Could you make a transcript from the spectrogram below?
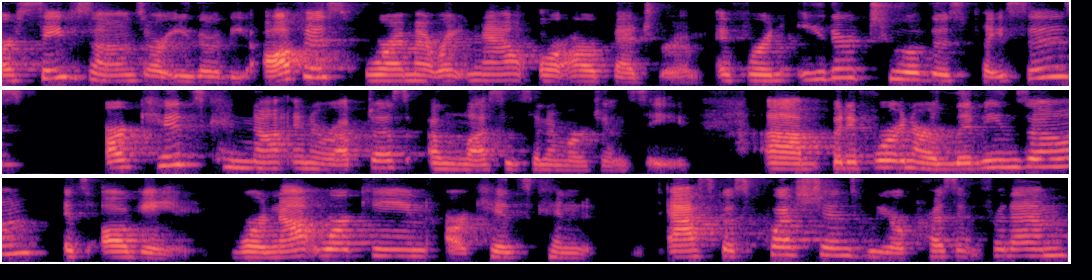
Our safe zones are either the office where I'm at right now or our bedroom. If we're in either two of those places, our kids cannot interrupt us unless it's an emergency. Um, but if we're in our living zone, it's all game. We're not working. Our kids can ask us questions. We are present for them.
